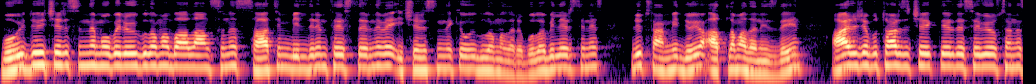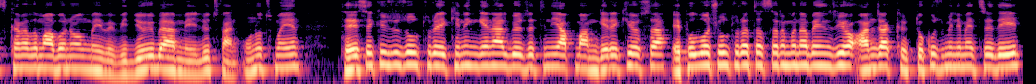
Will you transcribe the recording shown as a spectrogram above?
Bu video içerisinde mobil uygulama bağlantısını, saatin bildirim testlerini ve içerisindeki uygulamaları bulabilirsiniz. Lütfen videoyu atlamadan izleyin. Ayrıca bu tarz içerikleri de seviyorsanız kanalıma abone olmayı ve videoyu beğenmeyi lütfen unutmayın. T800 Ultra 2'nin genel bir özetini yapmam gerekiyorsa Apple Watch Ultra tasarımına benziyor ancak 49 mm değil.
